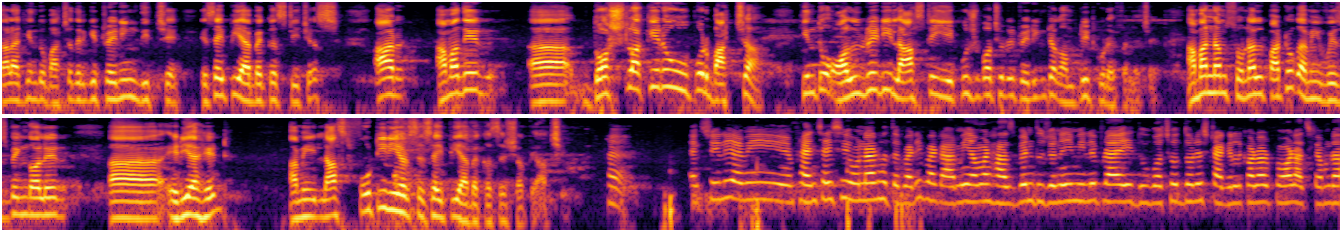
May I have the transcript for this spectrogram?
তারা কিন্তু বাচ্চাদেরকে ট্রেনিং দিচ্ছে, এসআইপি অ্যাবেকাস টিচার্স। আর আমাদের দশ লাখেরও উপর বাচ্চা কিন্তু অলরেডি লাস্ট এই একুশ বছরের ট্রেনিংটা কমপ্লিট করে ফেলেছে। আমার নাম সোনাল পাঠক, আমি ওয়েস্ট বেঙ্গলের এরিয়া হেড আমি লাস্ট ফোরটিন ইয়ার্স এসআইপি অ্যাবাকাসের সাথে আছি। হ্যাঁ। অ্যাকচুয়ালি আমি ফ্র্যাঞ্চাইজি ওনার হতে পারি বাট আমি আমার হাজব্যান্ড দুজনেই মিলে প্রায় দু বছর ধরে স্ট্রাগল করার পর আজকে আমরা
